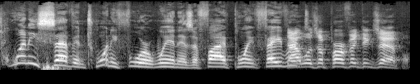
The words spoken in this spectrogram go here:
27-24 win as a five-point favorite. That was a perfect example.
